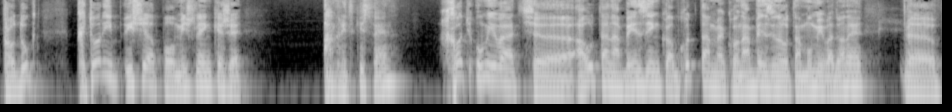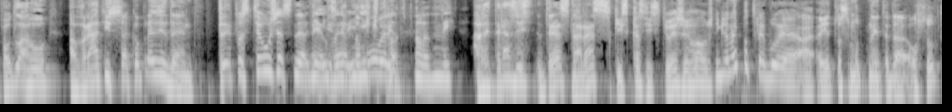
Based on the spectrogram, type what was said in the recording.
produkt, ktorý išiel po myšlienke, že americký sen, choď umývať e, auta na benzínku, a choď tam ako na benzínov tam umývať one, podlahu a vrátiš sa ako prezident. To je proste úžasné. Neuverí nikto, len my. Ale teraz, teraz naraz Kiska zistuje, že ho už nikto nepotrebuje a je to smutný teda osud,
